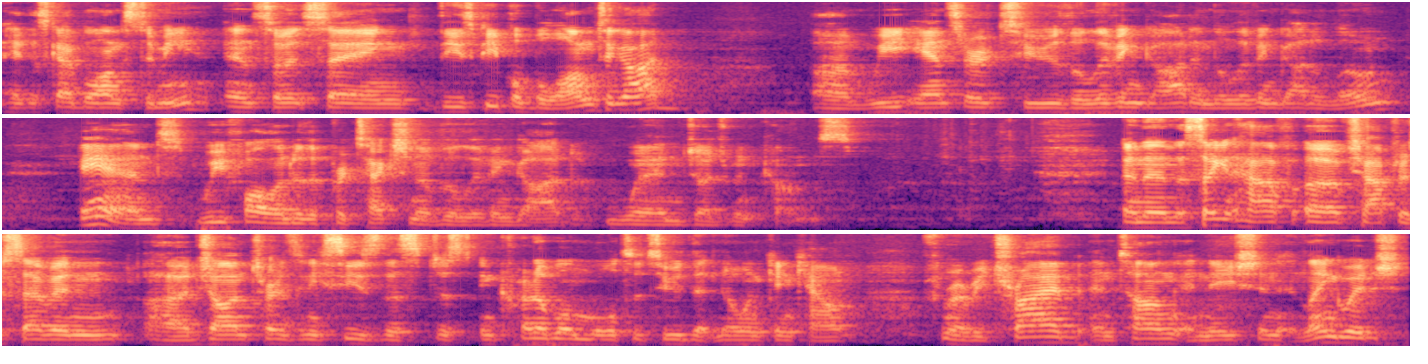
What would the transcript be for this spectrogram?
hey, this guy belongs to me. And so it's saying these people belong to God. Um, we answer to the living God and the living God alone, and we fall under the protection of the living God when judgment comes. And then the second half of chapter 7, uh, John turns and he sees this just incredible multitude that no one can count from every tribe and tongue and nation and language.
